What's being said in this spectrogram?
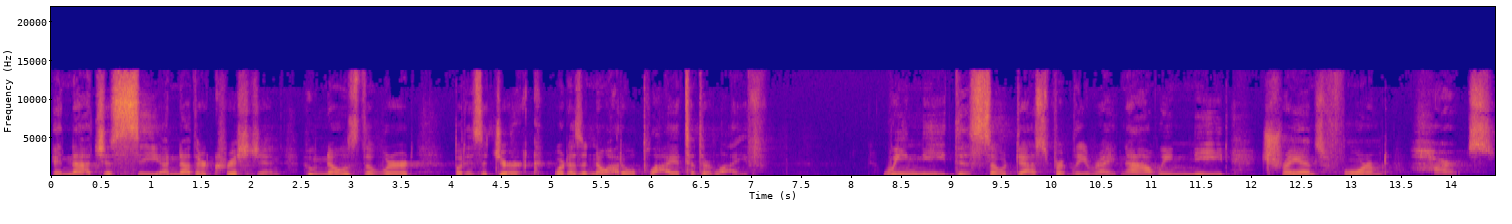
and not just see another Christian who knows the word but is a jerk or doesn't know how to apply it to their life. We need this so desperately right now. We need transformed hearts.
